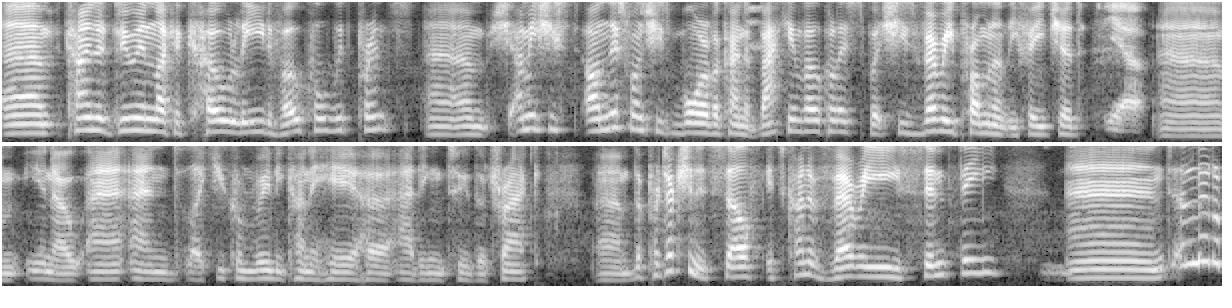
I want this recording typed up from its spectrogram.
Um, kind of doing like a co-lead vocal with Prince. Um, she, I mean, she's on this one. She's more of a kind of backing vocalist, but she's very prominently featured. Yeah. Um, you know, and, and like you can really kind of hear her adding to the track. Um, the production itself, it's kind of very synthy and a little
